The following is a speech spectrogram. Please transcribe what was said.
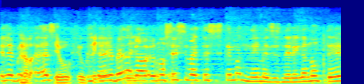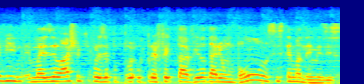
Ele é bem, Cara, é, eu, eu ele queria é bem legal. Eu não sei se vai ter sistema Nemesis nele, ainda não teve, mas eu acho que, por exemplo, o prefeito da vila daria um bom sistema Nemesis.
